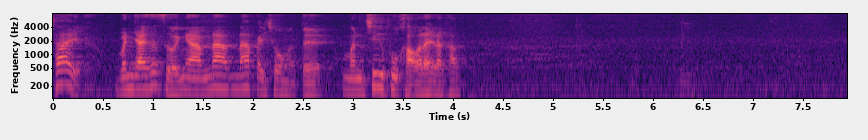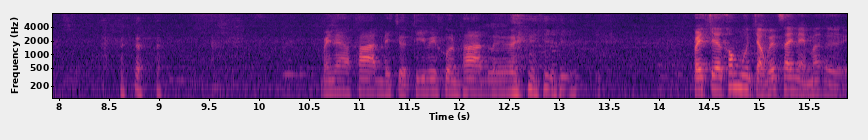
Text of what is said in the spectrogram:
ใช่บรรยายซะสวยงามน่าน่าไปชมอะแต่มันชื่อภูเขาอะไรล่ะครับ ไม่น่าพลาดในจุดที่ไม่ควรพลาดเลย ไปเจอข้อมูลจากเว็บไซต์ไหนมาเอ่ย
